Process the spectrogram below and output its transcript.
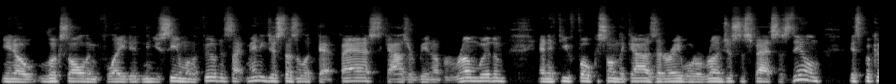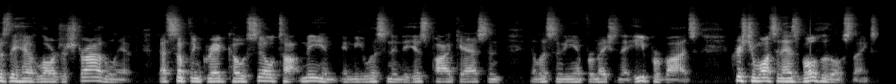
you know, looks all inflated. And then you see him on the field, and it's like, man, he just doesn't look that fast. Guys are being able to run with him. And if you focus on the guys that are able to run just as fast as them, it's because they have larger stride length. That's something Greg Cosell taught me and, and me listening to his podcast and, and listening to the information that he provides. Christian Watson has both of those things,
